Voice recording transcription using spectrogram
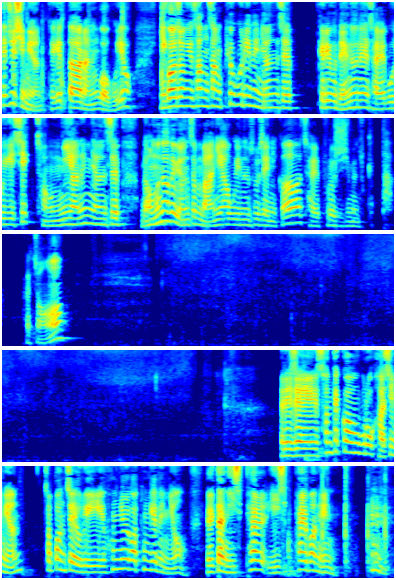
해주시면 되겠다라는 거고요. 이 과정에서 항상 표 그리는 연습 그리고 내 눈에 잘 보이기식 정리하는 연습 너무나도 연습 많이 하고 있는 소재니까 잘 풀어주시면 좋겠다. 그렇죠? 그리고 이제 선택 과목으로 가시면 첫 번째 우리 확률과 통계는요. 일단 28, 28번은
